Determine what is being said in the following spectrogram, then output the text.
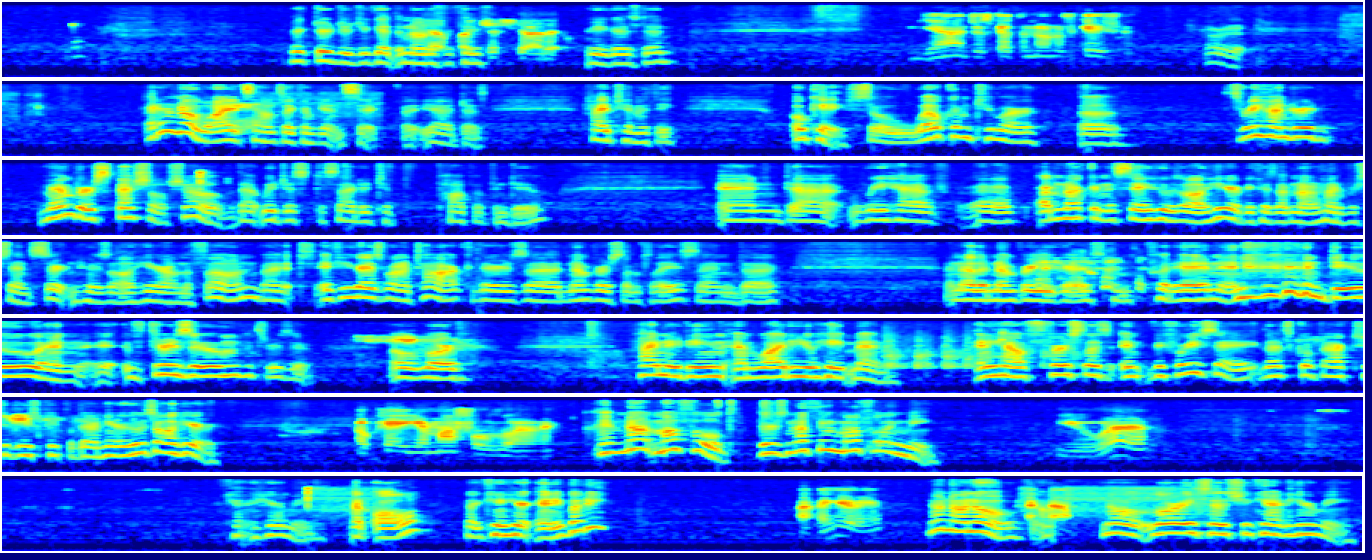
Victor, did you get the notification? Yep, I just got it. You guys did. Yeah, I just got the notification. All right. I don't know why it sounds like I'm getting sick, but yeah, it does. Hi, Timothy. Okay, so welcome to our uh, 300 member special show that we just decided to pop up and do. And uh, we have, uh, I'm not going to say who's all here because I'm not 100% certain who's all here on the phone, but if you guys want to talk, there's a number someplace and uh, another number you guys can put in and do and uh, through Zoom, through Zoom. Oh, Lord. Hi, Nadine, and why do you hate men? Anyhow, first, let's, before you say, let's go back to these people down here. Who's all here? Okay, you're muffled, Laurie. I am not muffled. There's nothing muffling me. You were. Can't hear me at all. Like, can you hear anybody? I hear you. No, no, no. And now? No, Lori says she can't hear me.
